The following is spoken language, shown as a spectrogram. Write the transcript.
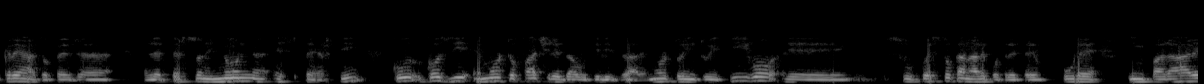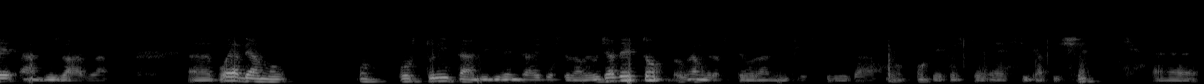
creato per le persone non esperti, co così è molto facile da utilizzare, molto intuitivo e su questo canale potrete pure imparare ad usarla. Eh, poi abbiamo opportunità di diventare, questo l'avevo già detto, programma gratuito orario di flessibilità, oh, ok, questo è, si capisce. Eh,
